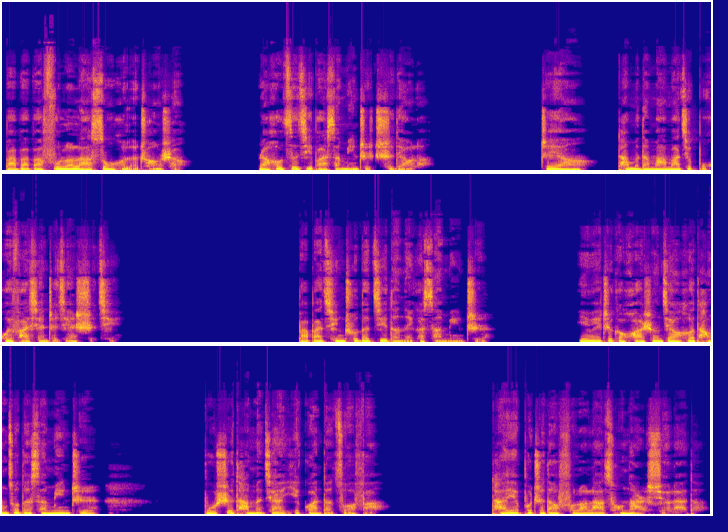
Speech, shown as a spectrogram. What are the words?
爸爸把弗罗拉送回了床上，然后自己把三明治吃掉了，这样。他们的妈妈就不会发现这件事情。爸爸清楚的记得那个三明治，因为这个花生酱和糖做的三明治不是他们家一贯的做法。他也不知道弗罗拉从哪儿学来的。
